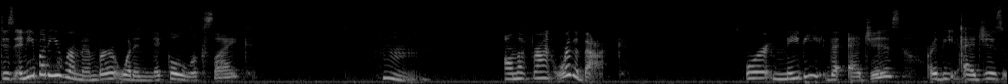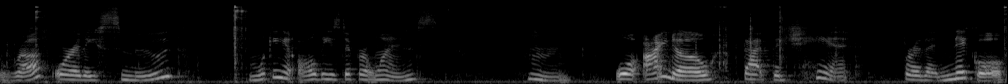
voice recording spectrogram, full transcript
Does anybody remember what a nickel looks like? Hmm, on the front or the back? Or maybe the edges, are the edges rough or are they smooth? I'm looking at all these different ones. Hmm. Well, I know that the chant for the nickel,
